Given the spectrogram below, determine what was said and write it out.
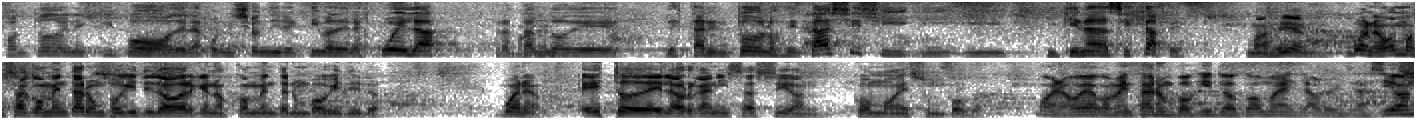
con todo el equipo de la comisión directiva de la escuela, tratando de, de estar en todos los detalles y, y- y- y que nada se escape. Más bien. Bueno, vamos a comentar un poquitito, a ver que nos comenten un poquitito. Bueno, esto de la organización, ¿cómo es un poco? Bueno, voy a comentar un poquito cómo es la organización.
